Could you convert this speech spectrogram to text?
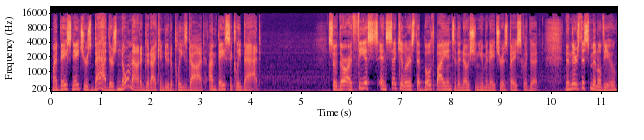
My base nature is bad. There's no amount of good I can do to please God. I'm basically bad. So there are theists and secularists that both buy into the notion human nature is basically good. Then there's this middle view,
